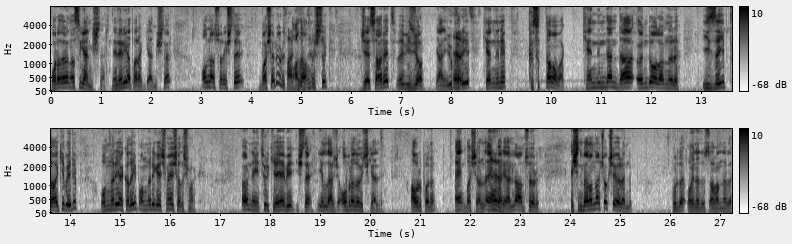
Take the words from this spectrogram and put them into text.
oralara nasıl gelmişler? Neleri yaparak gelmişler? Ondan sonra işte başarıyoruz. Farklı Adanmışlık, cesaret ve vizyon. Yani yukarıyı Evet. kendini kısıtlamamak. Kendinden daha önde olanları izleyip takip edip onları yakalayıp onları geçmeye çalışmak. Örneğin Türkiye'ye bir işte yıllarca Obradoviç geldi. Avrupa'nın en başarılı, en Evet. kariyerli antrenörü. E şimdi ben ondan çok şey öğrendim. Burada oynadığı zamanlarda.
